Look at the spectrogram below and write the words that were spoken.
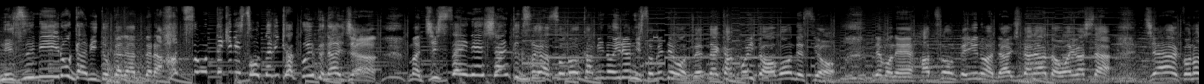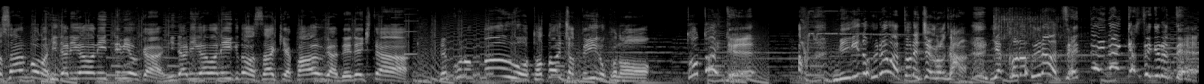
ネズミ色髪とかだったら発音的にそんなにかっこよくないじゃん。まあ実際ねシャンクスがその髪の色に染めても絶対かっこいいとは思うんですよ。でもね発音っていうのは大事だなと思いました。じゃあこの3本の左側に行ってみようか。左側に行くとさっきはパウが出てきた。でこのパウを叩いちゃっていいのかな？叩いて。右のフラは取れちゃうのか。いやこのフラは絶対なんかしてくるって。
